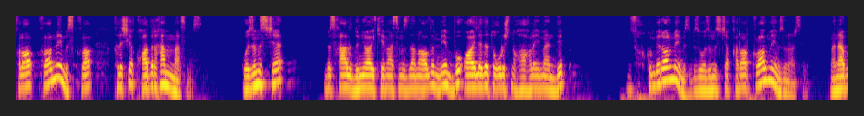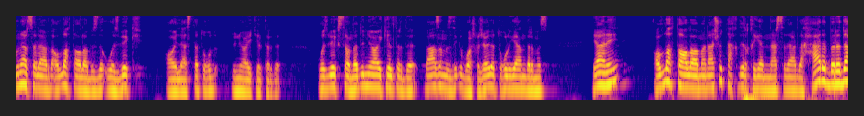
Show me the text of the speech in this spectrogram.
qilolmaymiz. Qilishga qodir ham emasmiz. O'zimizcha biz hali dunyoga kelmasimizdan oldin men bu oilada tug'ilishni xohlayman deb biz hukm bera olmaymiz. Biz o'zimizcha qaror qilolmaymiz u narsaga. Mana bu narsalarni alloh taolo bizni o'zbek oilasida dunyoga keltirdi. O'zbekistonda dunyoga keltirdi. Ba'zimizniki boshqa joyda tug'ilgandirmiz. Ya'ni alloh taolo mana shu taqdir qilgan narsalarni har birida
